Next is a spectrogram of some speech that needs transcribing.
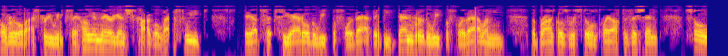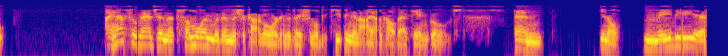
over the last three weeks. They hung in there against Chicago last week. They upset Seattle the week before that. They beat Denver the week before that when the Broncos were still in playoff position. So I have to imagine that someone within the Chicago organization will be keeping an eye on how that game goes. And, you know, maybe if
